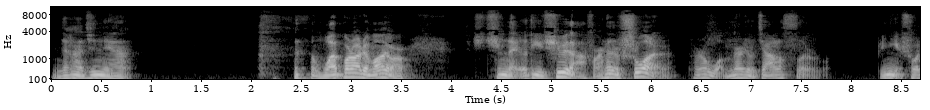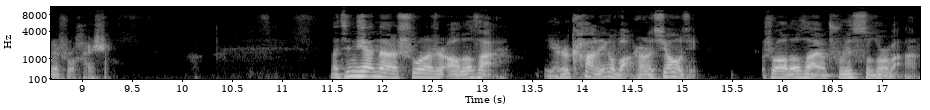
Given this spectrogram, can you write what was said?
你再看今年，我也不知道这网友是哪个地区的，反正他就说来着，他说我们那就加了四十多，比你说这数还少。那今天呢，说的是奥德赛，也是看了一个网上的消息，说奥德赛要出一四座版。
